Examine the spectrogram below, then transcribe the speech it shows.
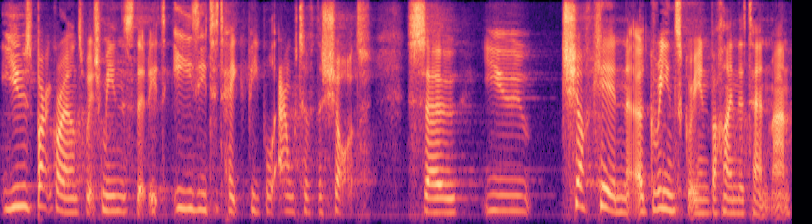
use backgrounds, which means that it's easy to take people out of the shot. So you chuck in a green screen behind the tent man,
